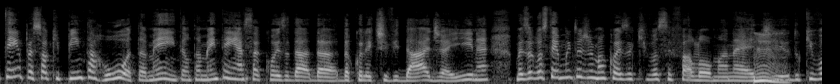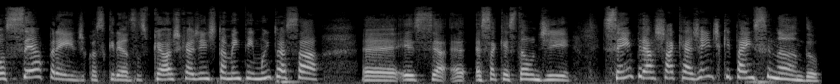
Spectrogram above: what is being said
tem o pessoal que pinta a rua também, então também tem essa coisa da, da, da coletividade aí, né? Mas eu gostei muito de uma coisa que você falou, Mané, de- Hum. do que você aprende com as crianças, porque eu acho que a gente também tem muito essa, é, esse- é, essa questão de sempre achar que é a gente que está ensinando,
